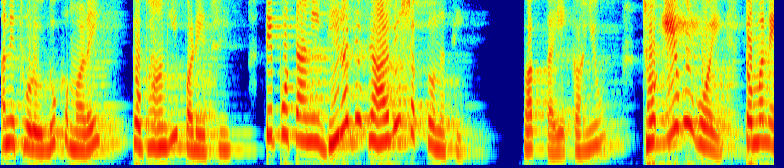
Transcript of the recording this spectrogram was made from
અને થોડું દુઃખ મળે તો ભાંગી પડે છે. તે પોતાની ધીરજ જાળવી શકતો નથી. ભક્તએ કહ્યું, જો એવું હોય તો મને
